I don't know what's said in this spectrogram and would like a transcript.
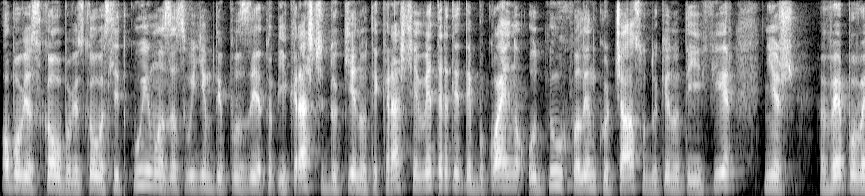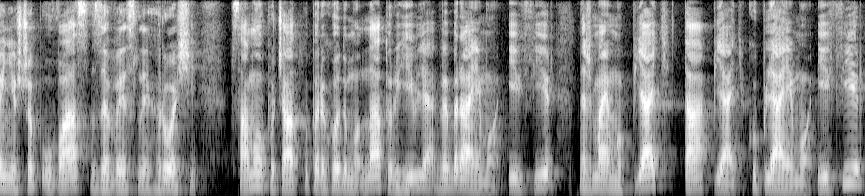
обов'язково обов'язково слідкуємо за своїм депозитом. І краще докинути, краще витратити буквально одну хвилинку часу докинути ефір, ніж ви повинні, щоб у вас зависли гроші. З самого початку переходимо на торгівля, вибираємо ефір, нажимаємо 5 та 5. Купляємо ефір,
